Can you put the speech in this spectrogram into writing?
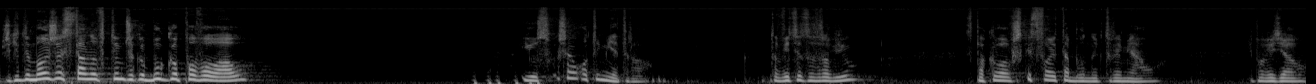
że kiedy Mojżesz stanął w tym, czego Bóg go powołał i usłyszał o tym Jetro, to wiecie, co zrobił? Spakował wszystkie swoje tabuny, które miał i powiedział,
